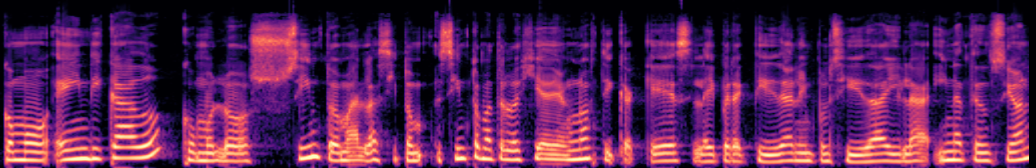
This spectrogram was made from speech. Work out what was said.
como he indicado, como los síntomas, la sintomatología diagnóstica, que es la hiperactividad, la impulsividad y la inatención,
